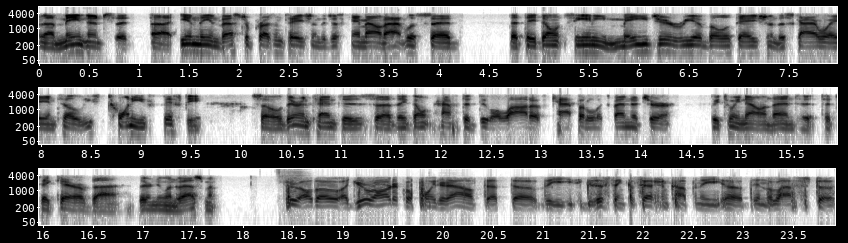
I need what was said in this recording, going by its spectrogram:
uh, maintenance that uh, in the investor presentation that just came out, Atlas said that they don't see any major rehabilitation of the Skyway until at least 2050. So their intent is uh, they don't have to do a lot of capital expenditure between now and then to, to take care of the, their new investment. Although uh, your article pointed out that uh, the existing concession company uh, in the last uh,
